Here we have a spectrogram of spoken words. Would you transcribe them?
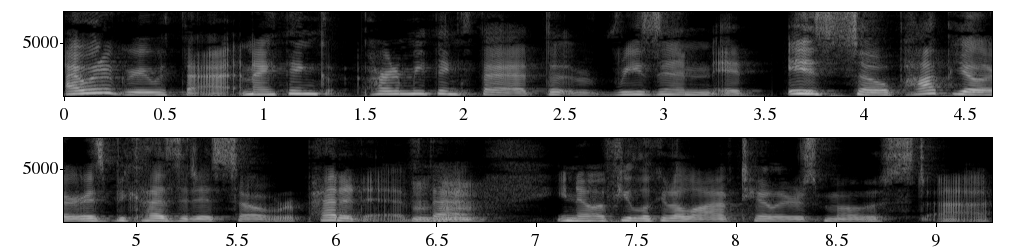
I would agree with that. And I think part of me thinks that the reason it is so popular is because it is so repetitive. That, you know, if you look at a lot of Taylor's most uh,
